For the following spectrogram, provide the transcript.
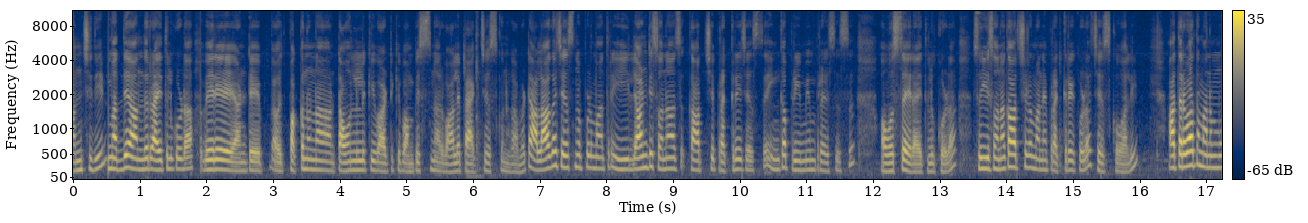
మంచిది. ఈ మధ్య అందరు రైతులు కూడా వేరే అంటే పక్కనున్న టౌన్లకి వాటికి పంపిస్తున్నారు. వాళ్ళే ప్యాక్ చేసుకుని కాబట్టి అలాగా చేసినప్పుడు మాత్రం ఇలాంటి సొన కార్చే ప్రక్రియ చేస్తే ఇంకా ప్రీమియం ప్రైసెస్ వస్తాయి రైతులకు కూడా. సో ఈ సొన కార్చడం అనే ప్రక్రియ కూడా చేసుకోవాలి. ఆ తర్వాత మనము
